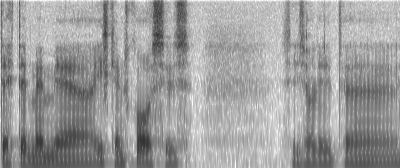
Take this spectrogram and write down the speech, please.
tehti MM-i ja X-Games koos, siis siis olid äh,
